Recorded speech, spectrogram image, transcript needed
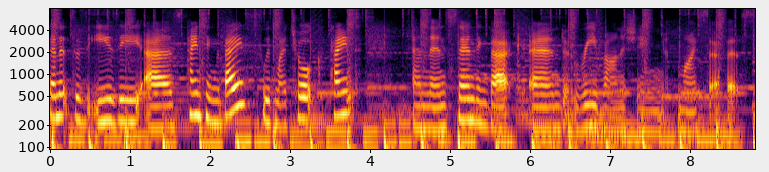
Then it's as easy as painting the base with my chalk paint and then sanding back and re-varnishing my surface.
